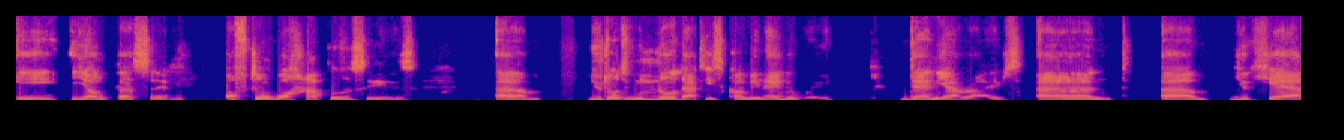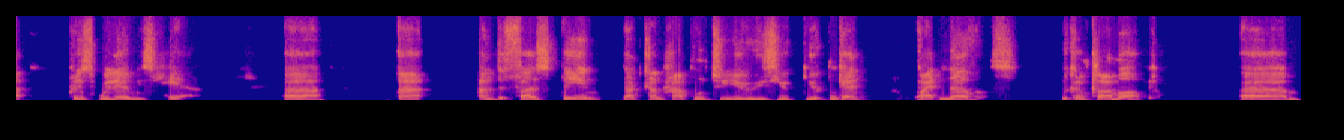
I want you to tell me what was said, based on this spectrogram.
a young person, often what happens is um, you don't even know that he's coming anyway. Then he arrives, and um, you hear Prince William is here. Uh, uh, and the first thing that can happen to you is you, you can get quite nervous. You can climb up. Um,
